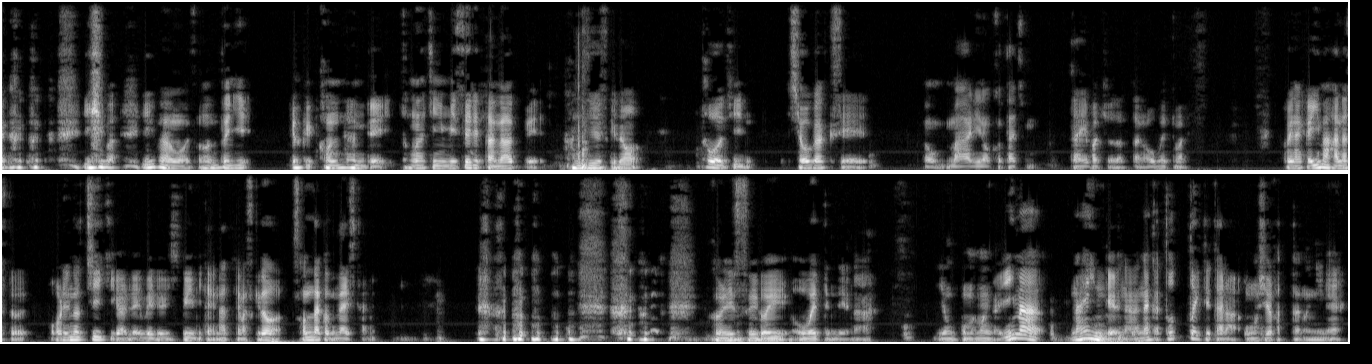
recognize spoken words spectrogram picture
今、今も本当によくこんなんで友達に見せれたなって感じですけど、当時、小学生の周りの子たちも大爆笑だったのを覚えてます。これなんか今話すと、俺の地域がレベル低いみたいになってますけど、そんなことないですかね。これすごい覚えてんだよな。4コマ漫画。今、ないんだよな。なんか撮っといてたら面白かったのにね。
